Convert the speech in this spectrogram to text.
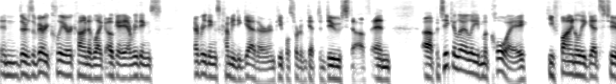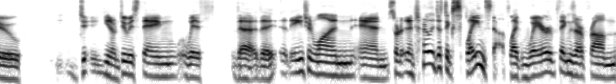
and there's a very clear kind of like okay everything's everything's coming together and people sort of get to do stuff. And uh, particularly mccoy he finally gets to do, you know do his thing with the the the ancient one and sort of entirely just explain stuff like where things are from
